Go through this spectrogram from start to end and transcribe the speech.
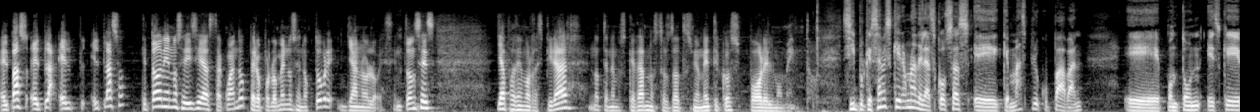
el, paso, el, pla- el, el plazo, que todavía no se dice hasta cuándo, pero por lo menos en octubre ya no lo es. Entonces, ya podemos respirar, no tenemos que dar nuestros datos biométricos por el momento. Sí, porque sabes que era una de las cosas eh, que más preocupaban, eh, Pontón, es que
